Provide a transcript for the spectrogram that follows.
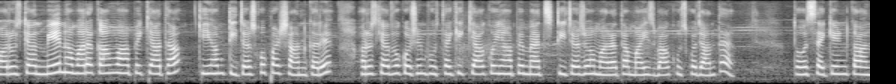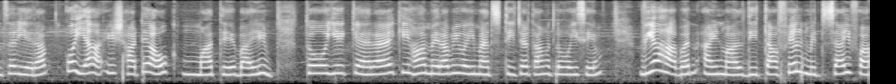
और उसके बाद मेन हमारा काम वहाँ पे क्या था कि हम टीचर्स को परेशान करें, और उसके बाद वो क्वेश्चन पूछता है कि क्या कोई यहाँ पे मैथ्स टीचर जो हमारा था, माइस बाग उसको जानता है? तो सेकंड का आंसर ये रहा, ओ या, इश हाटे आउक माथे बाहिम तो ये कह रहा है कि हाँ मेरा भी वही मैथ्स टीचर था मतलब वही सेम विया हाबन आइन माल दी टाफिल मिटाइफा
